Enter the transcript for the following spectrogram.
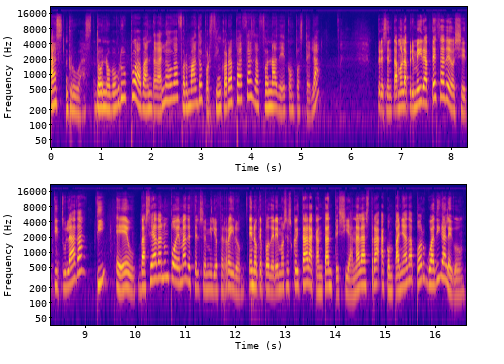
as Rúas, do novo grupo A Banda da Loba, formado por cinco rapazas da zona de Compostela. Presentamos a primeira peza de hoxe, titulada Ti e eu, baseada nun poema de Celso Emilio Ferreiro, en o que poderemos escoitar a cantante Xiana Lastra acompañada por Guadi Galego.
